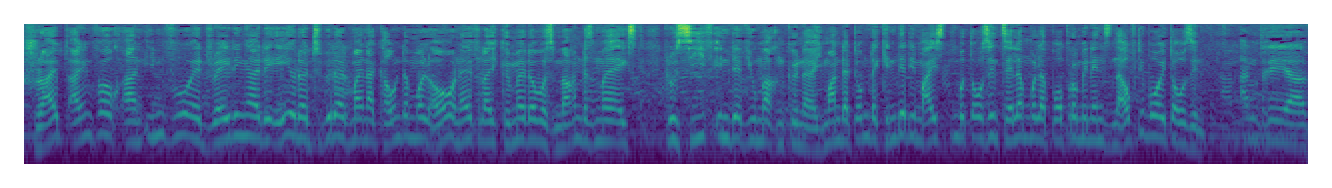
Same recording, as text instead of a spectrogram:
schreibt einfach an info.ratinger.de oder twittert meinen Account einmal an. Ne? Vielleicht können wir da was machen, dass wir ein Exklusiv-Interview machen können. Ich meine, der Tom, der kennt ja die meisten, die da sind, zählen mal ein paar Prominenzen auf, die heute da sind. Andrea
